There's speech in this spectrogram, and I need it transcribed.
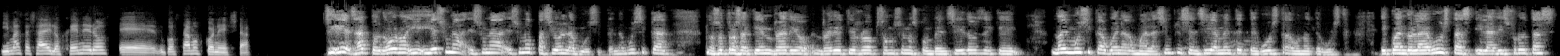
y más allá de los géneros, eh, gozamos con ella. Sí, exacto, no, no, y, y, es una, es una, es una pasión la música. La música, nosotros aquí en Radio, en Radio T-Rock somos unos convencidos de que no hay música buena o mala, simple y sencillamente te gusta o no te gusta. Y cuando la gustas y la disfrutas,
